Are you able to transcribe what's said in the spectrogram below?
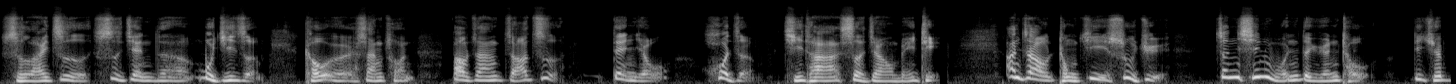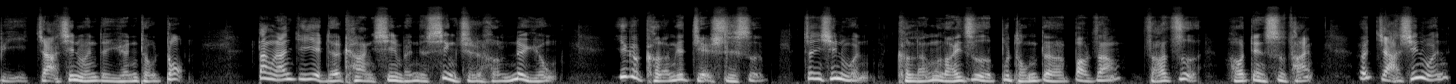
是来自事件的目击者口耳相传、报章、杂志、电邮或者其他社交媒体。按照统计数据，真新闻的源头。的确比假新闻的源头多，当然这也得看新闻的性质和内容。一个可能的解释是，真新闻可能来自不同的报章、杂志和电视台，而假新闻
